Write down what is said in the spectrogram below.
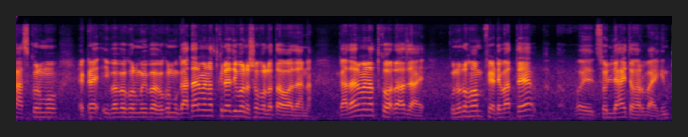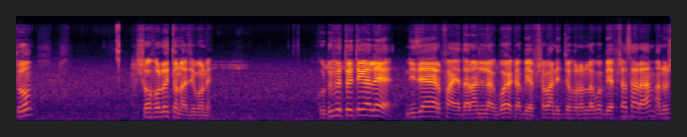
কাজ করব একটা এইভাবে করব এইভাবে করব গাদার মেহনত করে জীবনে সফলতা হওয়া যায় না। গাদার মেহনত করা যায়, কোনো রকম পেটে পাতে, ওই চল্লি হাইতে পারবাই কিন্তু সফল হইতো না জীবনে। কুটুফিত হইতে গেলে নিজের পায়ে দাঁড়ানি লাগবো, একটা ব্যবসা বাণিজ্য করানো লাগবো। ব্যবসা ছাড়া মানুষ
